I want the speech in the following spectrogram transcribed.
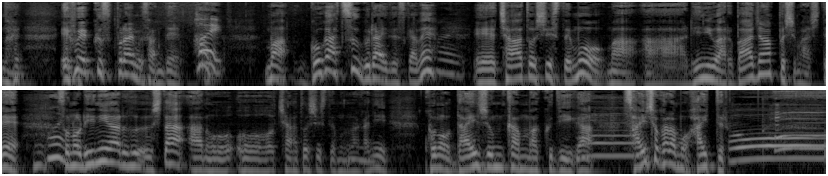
FX プライムさんで、はい、まあ、5月ぐらいですかね、はい、えー、チャートシステムを、まあ、あリニューアル、バージョンアップしまして、はい、そのリニューアルしたあのチャートシステムの中に、この大循環 MacD が最初からもう入ってる。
